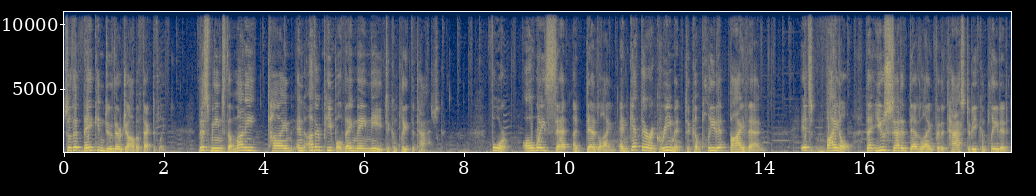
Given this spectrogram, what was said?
so that they can do their job effectively. This means the money, time, and other people they may need to complete the task. 4. Always set a deadline and get their agreement to complete it by then. It's vital that you set a deadline for the task to be completed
